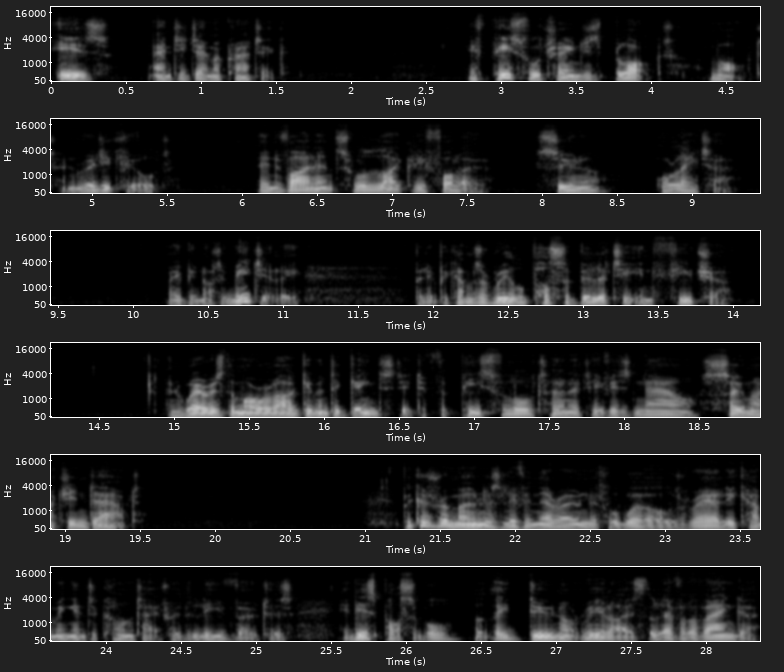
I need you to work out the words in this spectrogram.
is anti-democratic. If peaceful change is blocked, mocked and ridiculed, then violence will likely follow, sooner or later maybe not immediately, but it becomes a real possibility in future. And where is the moral argument against it if the peaceful alternative is now so much in doubt? Because Remoaners live in their own little world, rarely coming into contact with Leave voters, it is possible that they do not realise the level of anger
